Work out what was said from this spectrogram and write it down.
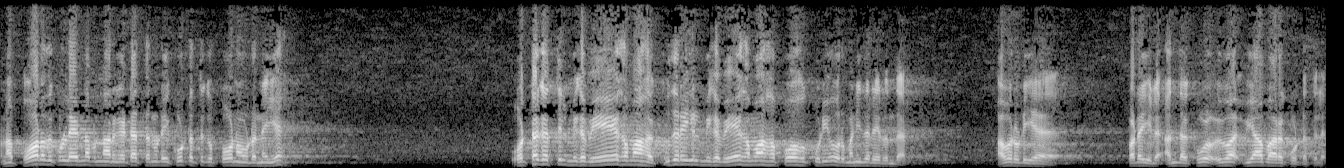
ஆனால் போறதுக்குள்ளே என்ன பண்ணார் கேட்டால் தன்னுடைய கூட்டத்துக்கு போன உடனேயே ஒட்டகத்தில் மிக வேகமாக குதிரையில் மிக வேகமாக போகக்கூடிய ஒரு மனிதர் இருந்தார். அவருடைய படையில் அந்த வியாபார கூட்டத்தில்.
